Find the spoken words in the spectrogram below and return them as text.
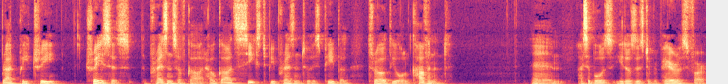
Brant Pitre traces the presence of God, how God seeks to be present to his people throughout the Old Covenant. And I suppose he does this to prepare us for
